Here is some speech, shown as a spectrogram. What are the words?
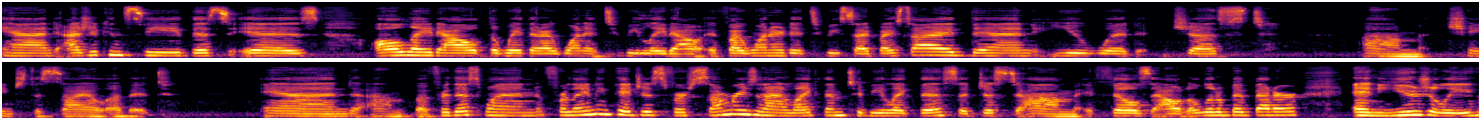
and as you can see, this is all laid out the way that I want it to be laid out. If I wanted it to be side by side, then you would just um, change the style of it. And, um, but for this one, for landing pages, for some reason, I like them to be like this. It just, um, it fills out a little bit better. And usually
